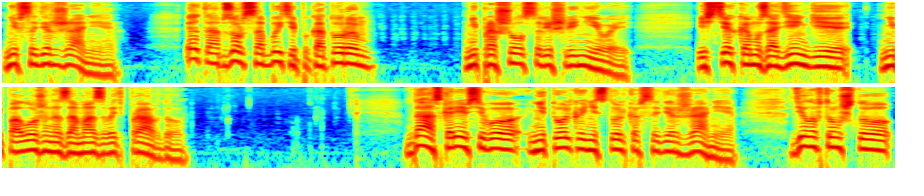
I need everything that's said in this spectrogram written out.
не в содержании. Это обзор событий, по которым не прошелся лишь ленивый, из тех, кому за деньги не положено замазывать правду. Да, скорее всего, не только и не столько в содержании. Дело в том, что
